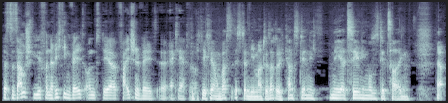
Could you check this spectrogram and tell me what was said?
das Zusammenspiel von der richtigen Welt und der falschen Welt äh, erklärt wird. die Erklärung, was ist denn die Matrix? Ich sagte, ich kann es dir nicht nie erzählen, ich muss es dir zeigen. Ja,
